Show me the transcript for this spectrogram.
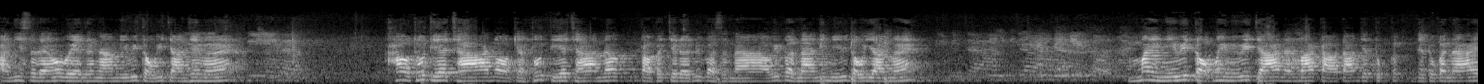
อันนี้แสดงว่าเวทนามีวิตกวิจารใช่ไหมเข้าทุติยฌานออกจากทุติยฌานแล้วกลับไปเจริญวิปัสสนา วิปัสสนานี่มีวิตกวิจารไหม ไม่มีวิตกไม่มีวิจารนั้นมากล่าวตามจตุกจตุกนาย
